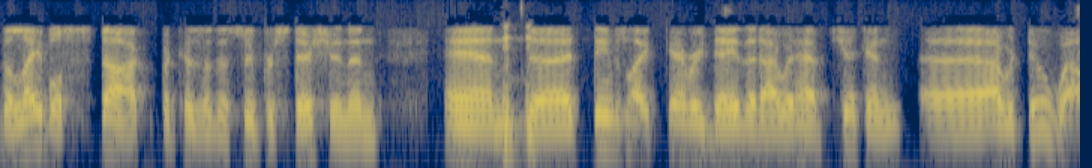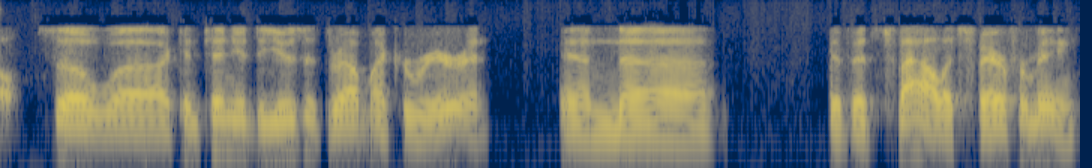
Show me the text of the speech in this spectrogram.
the label stuck because of the superstition, and and uh, it seems like every day that I would have chicken, uh, I would do well. So uh, I continued to use it throughout my career, and and uh, if it's foul, it's fair for me.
